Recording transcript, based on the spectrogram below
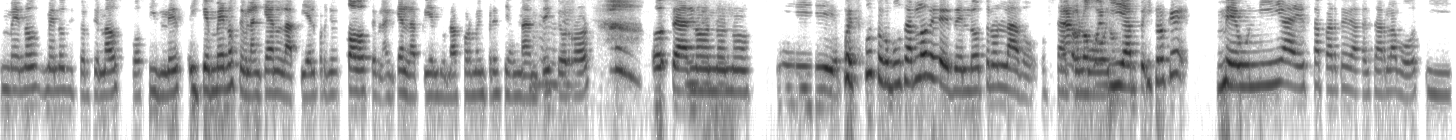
menos, menos distorsionados posibles y que menos te blanquean la piel, porque todos te blanquean la piel de una forma impresionante, qué horror. O sea, no, no, no. Y pues justo como usarlo de, del otro lado, o sea, y, y creo que me uní a esta parte de alzar la voz y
